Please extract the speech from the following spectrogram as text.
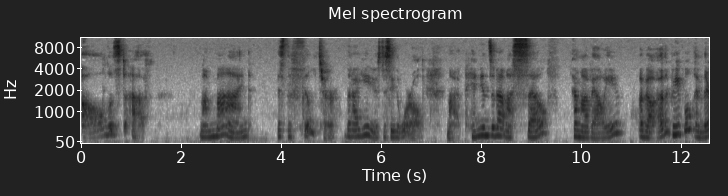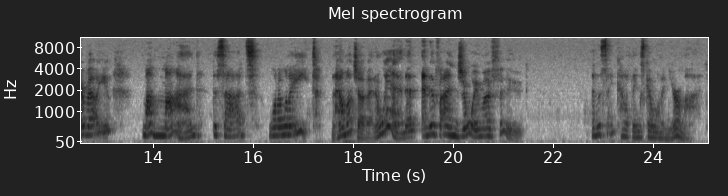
all the stuff. My mind is the filter that I use to see the world. My opinions about myself and my value, about other people and their value, my mind decides what I want to eat and how much of it and when and, and if I enjoy my food. And the same kind of things go on in your mind.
